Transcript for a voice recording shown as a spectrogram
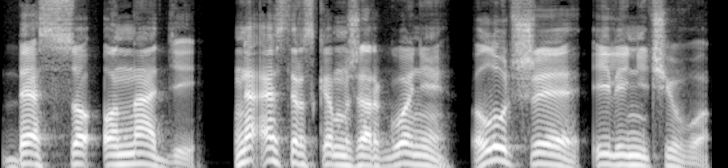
«Бессо онади», на астерском жаргоне «лучшее или ничего».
